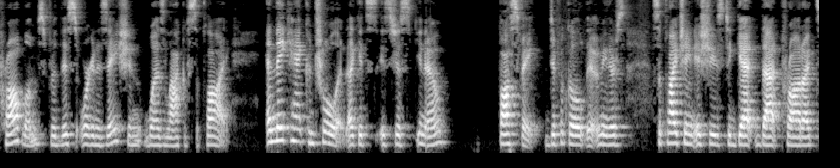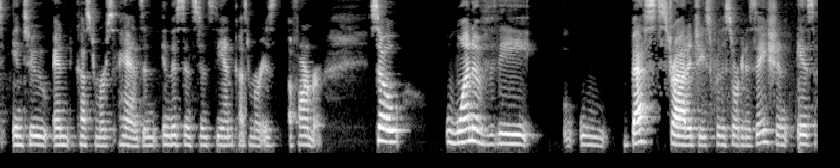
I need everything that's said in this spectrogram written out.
problems for this organization was lack of supply. And they can't control it. Like it's it's just, you know, phosphate, difficult. I mean, there's supply chain issues to get that product into end customers' hands. And in this instance, the end customer is a farmer. So one of the best strategies for this organization is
